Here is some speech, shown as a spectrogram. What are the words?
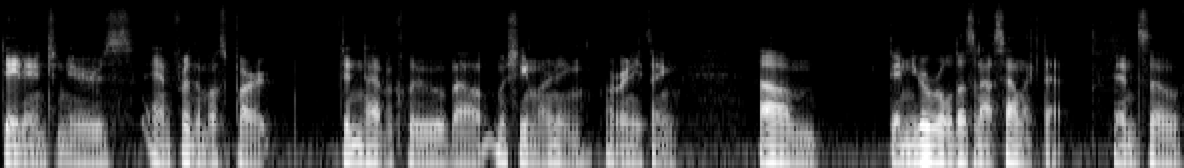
data engineers, and for the most part, didn't have a clue about machine learning or anything. Um, and your role does not sound like that. And so,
